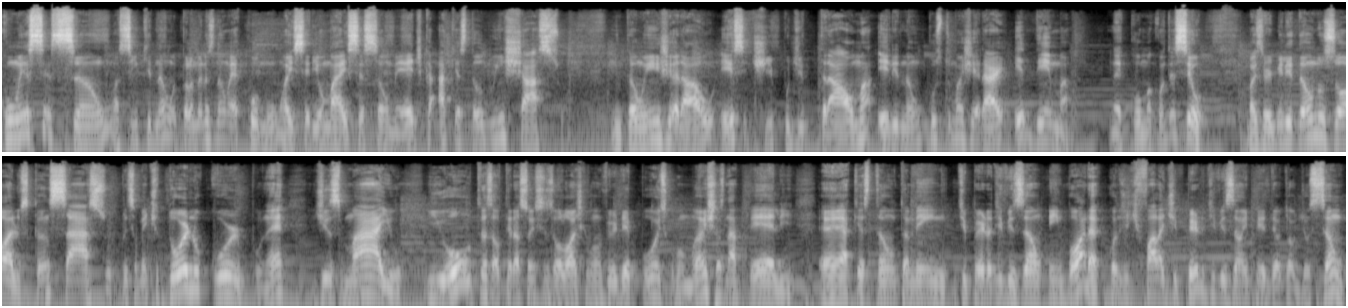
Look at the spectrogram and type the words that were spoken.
com exceção, assim que não, pelo menos não é comum, aí seria uma exceção médica, a questão do inchaço. Então, em geral, esse tipo de trauma, ele não costuma gerar edema, né, como aconteceu. Mas vermelhidão nos olhos, cansaço, principalmente dor no corpo, né, desmaio e outras alterações fisiológicas vão vir depois, como manchas na pele, é, a questão também de perda de visão. Embora, quando a gente fala de perda de visão e perda de audição,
